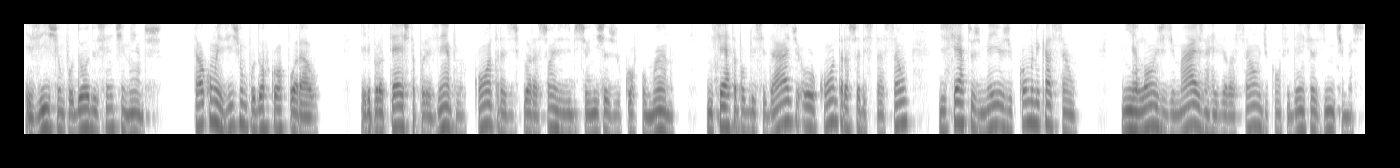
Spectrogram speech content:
Existe um pudor dos sentimentos, tal como existe um pudor corporal, ele protesta, por exemplo, contra as explorações exibicionistas do corpo humano em certa publicidade ou contra a solicitação de certos meios de comunicação, e ir longe demais na revelação de confidências íntimas.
